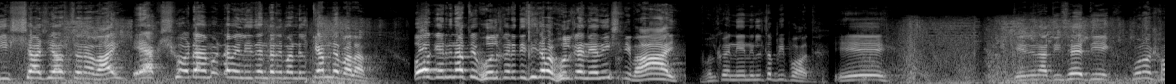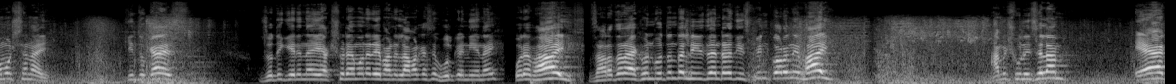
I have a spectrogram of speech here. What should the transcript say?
বিশ্বাসই হচ্ছে না ভাই। একশো ডায়মন্ড আমি লিজেন্ডারি বান্ডেল কেমনে পেলাম? ও গেরিনা তুই ভুল করে দিছিস আমার ভুল করে নিয়ে নিস নি ভাই। ভুল করে নিয়ে নিলে তো বিপদ। এ গেরিনা দিছে, দিক, কোনো সমস্যা নাই। কিন্তু গ্যাস যদি গেরিনা এই একশো ডায়মন্ডের এই বান্ডেল আমার কাছে ভুল করে নিয়ে নাই ওরে ভাই, যারা যারা এখন পর্যন্ত লিজেন্ডারি স্পিন করনি ভাই, আমি শুনেছিলাম এক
